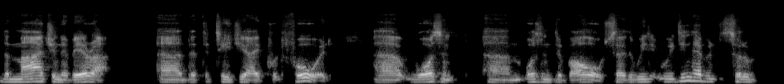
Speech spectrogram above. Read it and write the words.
the margin of error uh, that the TGA put forward uh, wasn't um, wasn't divulged, so that we we didn't have a sort of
